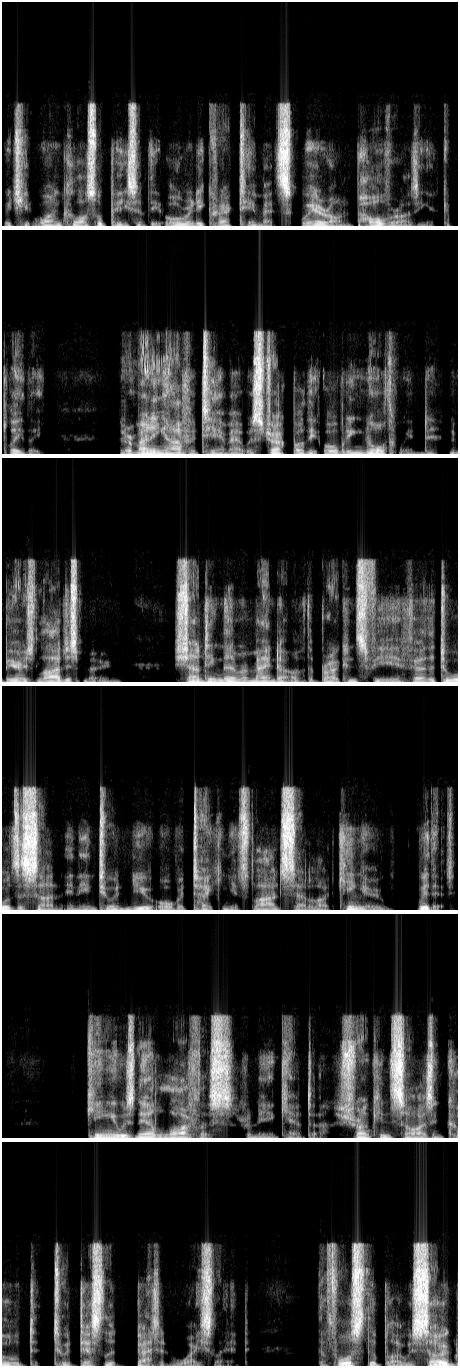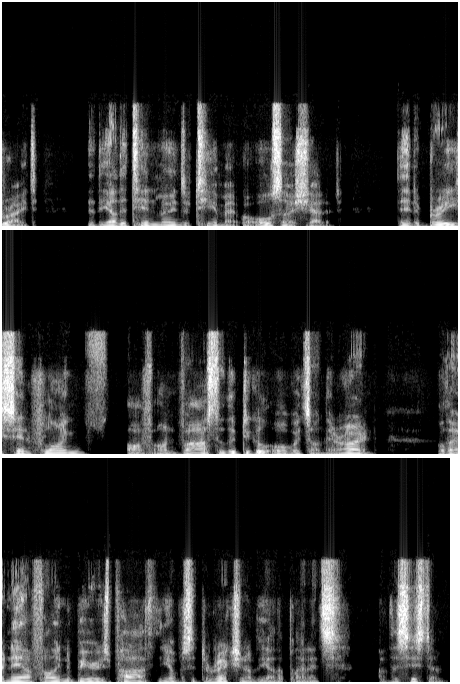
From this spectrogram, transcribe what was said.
which hit one colossal piece of the already cracked Tiamat square on, pulverizing it completely. The remaining half of Tiamat was struck by the orbiting north wind, Nibiru's largest moon, shunting the remainder of the broken sphere further towards the sun and into a new orbit, taking its large satellite Kingu with it. Kingu was now lifeless from the encounter, shrunk in size and cooled to a desolate, battered wasteland. The force of the blow was so great that the other 10 moons of Tiamat were also shattered, their debris sent flying off on vast elliptical orbits on their own, although now following Nibiru's path in the opposite direction of the other planets of the system,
